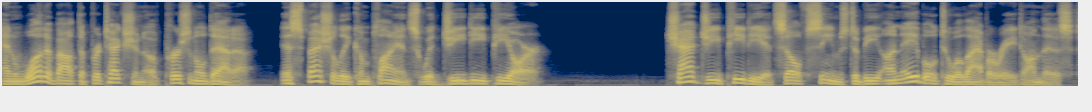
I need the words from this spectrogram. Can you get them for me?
and what about the protection of personal data, especially compliance with GDPR? ChatGPT itself seems to be unable to elaborate on this,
